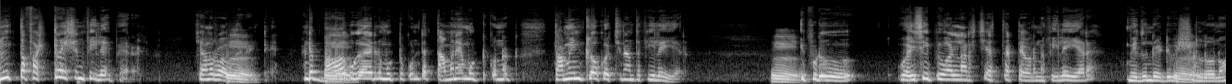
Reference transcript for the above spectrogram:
అంత ఫస్ట్రేషన్ ఫీల్ అయిపోయారు వాళ్ళు. చంద్రబాబు గారు అంటే అంటే బాబు గారిని ముట్టుకుంటే తమనే ముట్టుకున్నట్టు తమ ఇంట్లోకి వచ్చినంత ఫీల్ అయ్యారు. ఇప్పుడు వైసీపీ వాళ్ళని అరెస్ట్ చేస్తట్టు ఎవరన్నా ఫీల్ అయ్యారా? మిథున్ రెడ్డి విషయంలోనో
